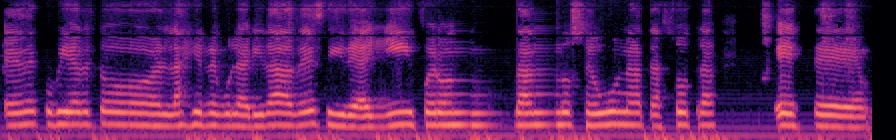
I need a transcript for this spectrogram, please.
he descubierto las irregularidades y de allí fueron dándose una tras otra, este,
